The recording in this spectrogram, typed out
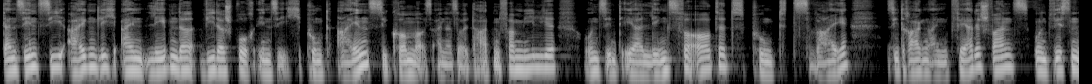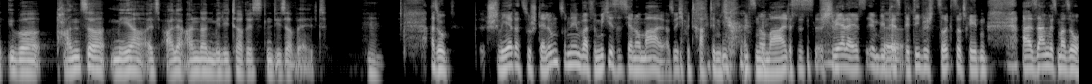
dann sind Sie eigentlich ein lebender Widerspruch in sich. Punkt eins, Sie kommen aus einer Soldatenfamilie und sind eher links verortet. Punkt zwei, Sie tragen einen Pferdeschwanz und wissen über Panzer mehr als alle anderen Militaristen dieser Welt. Hm. Also schwer dazu Stellung zu nehmen, weil für mich ist es ja normal. Also ich betrachte mich als normal. Das ist schwer, da jetzt irgendwie perspektivisch zurückzutreten. Also sagen wir es mal so.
